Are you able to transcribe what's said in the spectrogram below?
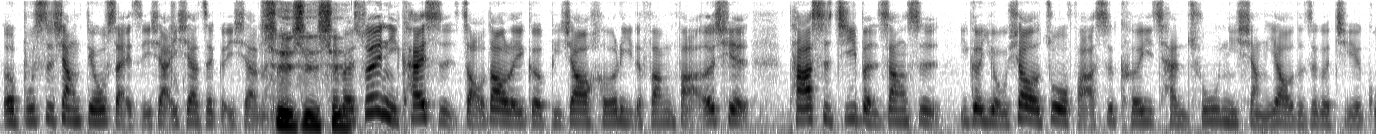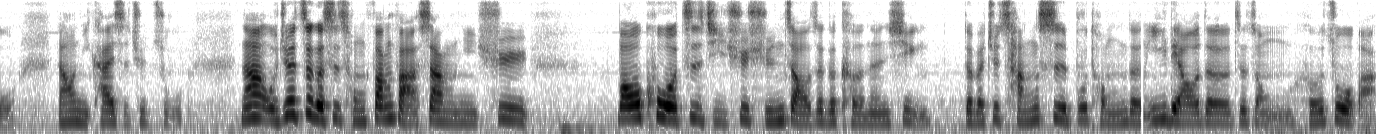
而不是像丢骰子一下一下这个一下那个。是是是对对？，所以你开始找到了一个比较合理的方法，而且它是基本上是一个有效的做法，是可以产出你想要的这个结果，然后你开始去做。那我觉得这个是从方法上你去，包括自己去寻找这个可能性，对吧？去尝试不同的医疗的这种合作吧，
